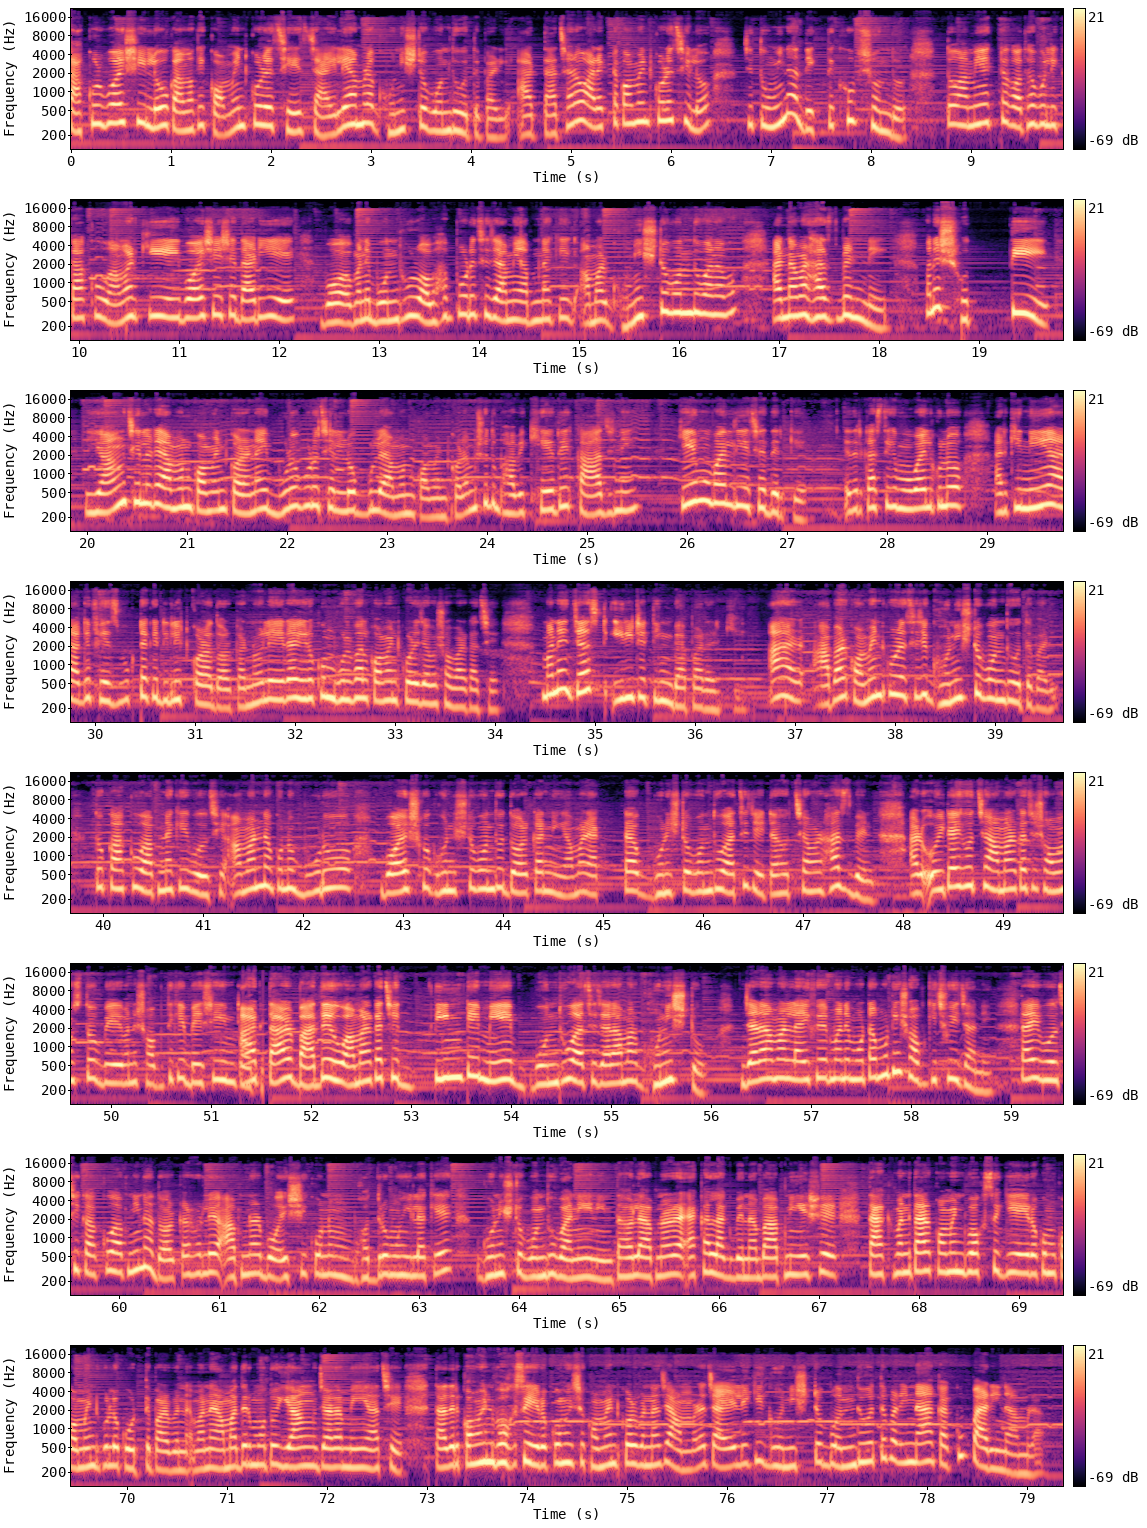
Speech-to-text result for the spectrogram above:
কাকুর বয়সী লোক আমাকে কমেন্ট করেছে, চাইলে আমরা ঘনিষ্ঠ বন্ধু হতে পারি। আর তাছাড়াও আরেকটা কমেন্ট করেছিল যে, তুমি না দেখতে খুব সুন্দর। তো আমি একটা কথা বলি, কাকু, আমার কি এই বয়সে এসে দাঁড়িয়ে মানে বন্ধুর অভাব পড়েছে যে, আমি আপনাকে আমার ঘনিষ্ঠ বন্ধু বানাবো? আর না, আমার হাজব্যান্ড নেই। মানে সত্যি ইয়াং ছেলেরা এমন কমেন্ট করে না, এই বুড়ো বুড়ো ছেলে লোকগুলো এমন কমেন্ট করে। আমি শুধু ভাবি, খেয়ে দিয়ে কাজ নেই। কে মোবাইল দিয়েছে এদেরকে? এদের কাছ থেকে মোবাইলগুলো আর কি নিয়ে আর আগে ফেসবুকটাকে ডিলিট করা দরকার। নইলে এরা এরকম ভুলভাল কমেন্ট করে যাবে সবার কাছে। মানে জাস্ট ইরিটেটিং ব্যাপার আর কি। আর আবার কমেন্ট করেছে যে ঘনিষ্ঠ বন্ধু হতে পারি। তো কাকু, আপনাকেই বলছি, আমার না কোনো বুড়ো বয়স্ক ঘনিষ্ঠ বন্ধুর দরকার নেই। আমার একটা ঘনিষ্ঠ বন্ধু আছে যেটা হচ্ছে আমার হাজবেন্ড আর ওইটাই হচ্ছে আমার কাছে সমস্ত মানে সব থেকে বেশি আর তার বাদেও আমার কাছে তিনটে মেয়ে বন্ধু আছে যারা আমার ঘনিষ্ঠ, যারা আমার লাইফে মানে মোটামুটি সব কিছুই জানে। তাই বলছি, কাকু, আপনি না দরকার হলে আপনার বয়সী কোনো ভদ্র মহিলাকে ঘনিষ্ঠ বন্ধু বানিয়ে নিন। তাহলে আপনারা একা লাগবে না বা আপনি এসে তাক মানে তার কমেন্ট বক্সে গিয়ে এরকম কমেন্টগুলো করতে পারবেন না। মানে আমাদের মতো ইয়াং যারা মেয়ে আছে, তাদের কমেন্ট বক্সে এরকম এসে কমেন্ট করবে না যে আমরা চাইলে কি ঘনিষ্ঠ বন্ধু হতে পারি? না কাকু, পারি না আমরা।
